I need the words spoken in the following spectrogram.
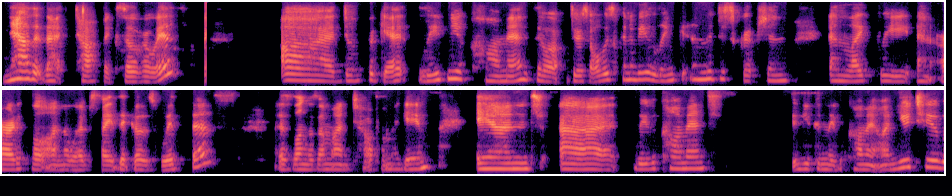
now that that topic's over with, uh, don't forget, leave me a comment. There's always going to be a link in the description and likely an article on the website that goes with this, as long as I'm on top of my game. And uh, leave a comment. You can leave a comment on YouTube.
